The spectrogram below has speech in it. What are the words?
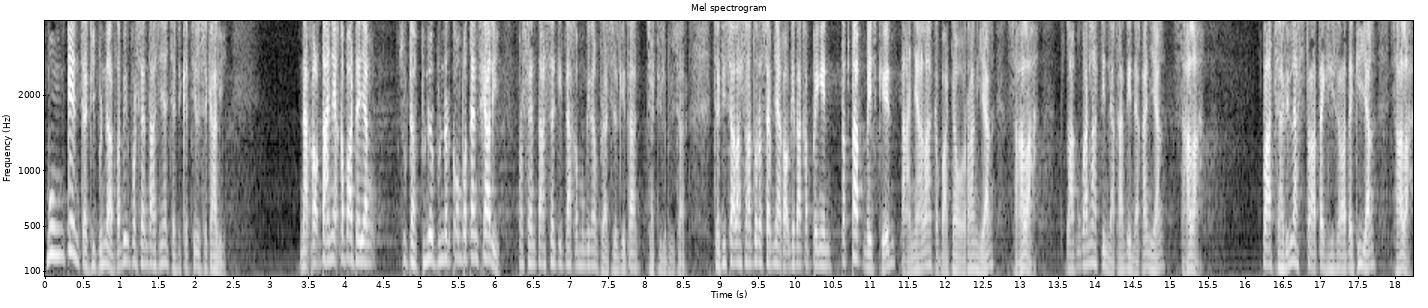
Mungkin jadi benar tapi persentasinya jadi kecil sekali. Nah kalau tanya kepada yang sudah benar-benar kompeten sekali, persentase kita kemungkinan berhasil kita jadi lebih besar. Jadi salah satu resepnya kalau kita kepingin tetap miskin, tanyalah kepada orang yang salah. Lakukanlah tindakan-tindakan yang salah. Pelajarilah strategi-strategi yang salah.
